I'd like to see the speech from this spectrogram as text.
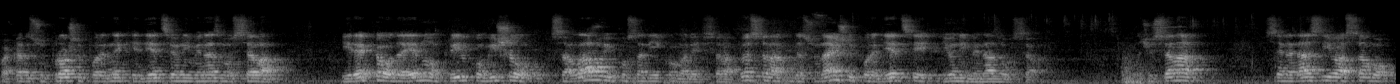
pa kada su prošli pored neke djece, on im je nazvao selam. I rekao da je jednom prilikom išao sa Allahovim poslanikom, ali selam, da su naišli pored djece i on im je nazvao selam. Znači selam se ne naziva samo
